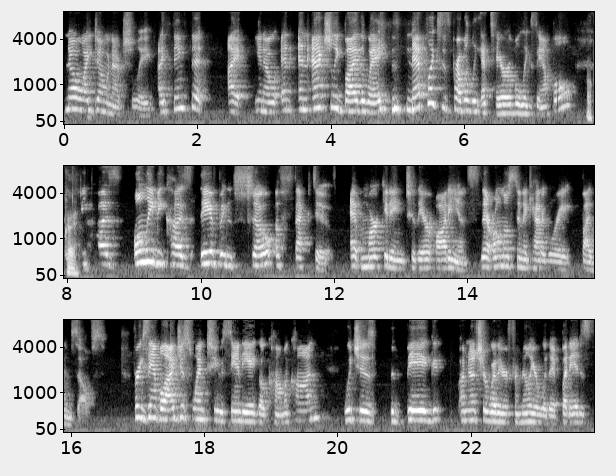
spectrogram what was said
No, I don't actually. I think that I, you know, and and actually, by the way, Netflix is probably a terrible example. Okay. Because only because they have been so effective at marketing to their audience, they're almost in a category by themselves. For example, I just went to San Diego Comic Con, which is the big. I'm not sure whether you're familiar with it, but it is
